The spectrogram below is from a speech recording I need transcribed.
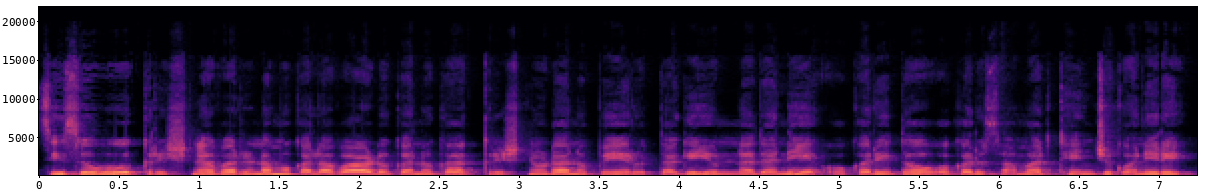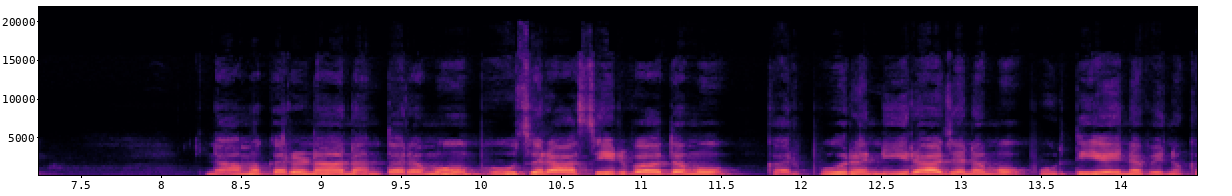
శిశువు కృష్ణవర్ణము కలవాడు కనుక కృష్ణుడను పేరు తగియున్నదని ఒకరితో ఒకరు సమర్థించుకొనిరి. నామకరణానంతరము భూసురాశీర్వాదము కర్పూర నీరాజనము పూర్తి అయిన వెనుక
